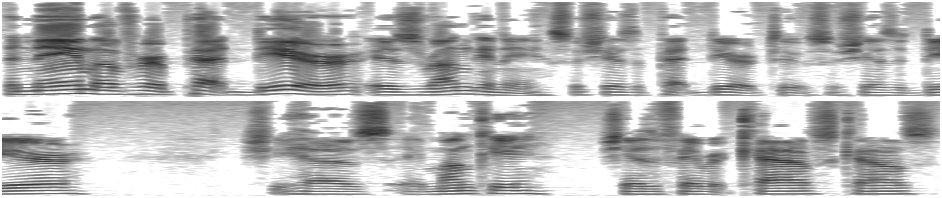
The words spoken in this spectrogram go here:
The name of her pet deer is Rangini, so she has a pet deer too. So she has a deer, she has a monkey, she has a favorite calves, cows,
